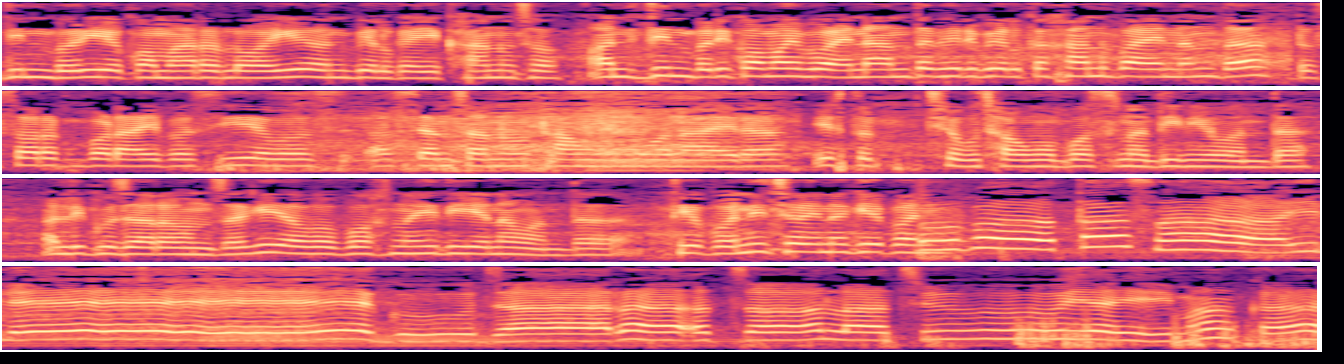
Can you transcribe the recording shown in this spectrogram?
दिनभरि कमाएर लग्यो अनि बेलुका खानु छ। अनि दिनभरि कमाइ भएन नि त फेरि बेलुका खानु पाएन नि त। सडक बढाएपछि अब सानो ठाउँ बनाएर यस्तो छेउछाउमा बस्न दिने हो भन्दा अलिक गुजारा हुन्छ कि? अब बस्नै दिएन भन्दा त्यो पनि छैन के पनि। गुजारा चलाछु यही मकै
